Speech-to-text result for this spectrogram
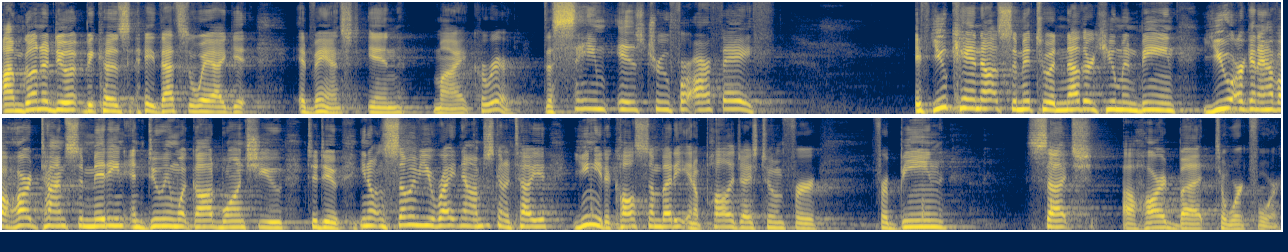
I'm going to do it because hey, that's the way I get advanced in my career. The same is true for our faith. If you cannot submit to another human being, you are going to have a hard time submitting and doing what God wants you to do. You know, and some of you right now, I'm just going to tell you, you need to call somebody and apologize to them for, for being such a hard butt to work for.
